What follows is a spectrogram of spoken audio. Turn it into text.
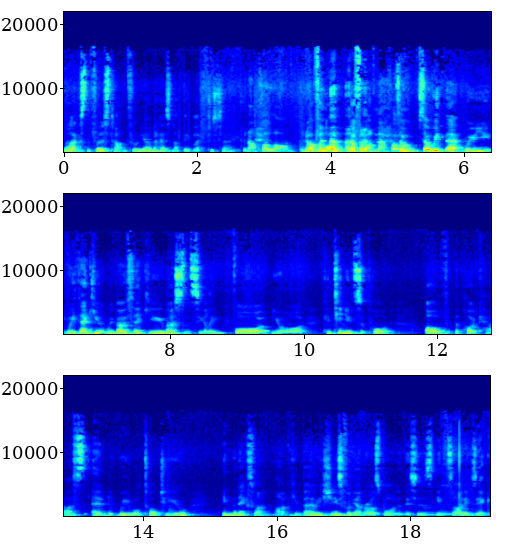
marks the first time Fuliana has nothing left to say. Not for long. Not for long. Not for long. Not for so, long. So with that, we, we thank you. We both thank you most sincerely for your continued support of the podcast, and we will talk to you in the next one. I'm Kim Bailey. She's Fuliana Osborne, and this is Inside Exec.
